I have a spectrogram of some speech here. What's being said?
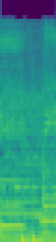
keep me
